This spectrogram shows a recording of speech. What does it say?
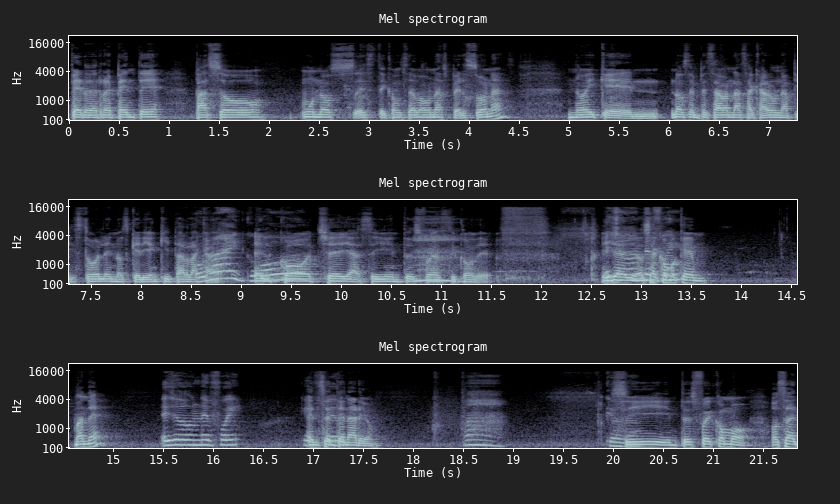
pero de repente pasó unos este cómo se llama unas personas no y que nos empezaron a sacar una pistola y nos querían quitar la Oh ca- my God. el coche y así entonces fue así como de y ¿Eso ya, o sea como que mandé ¿Eso dónde fue? En feo. centenario Ah, qué. Sí, entonces fue como, o sea,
